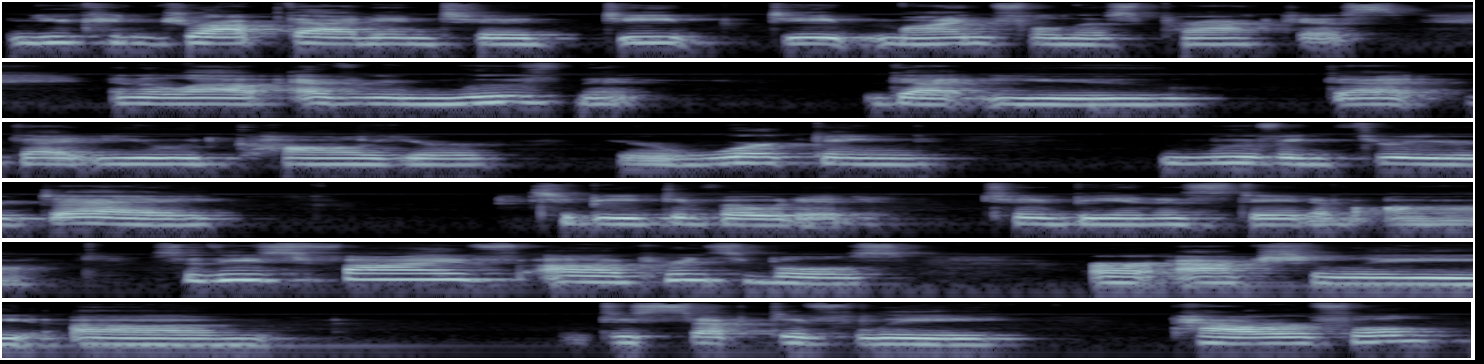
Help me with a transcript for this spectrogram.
you can drop that into a deep, deep mindfulness practice and allow every movement that you that that you would call your your working moving through your day to be devoted, to be in a state of awe. So these five uh, principles are actually um, deceptively powerful.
